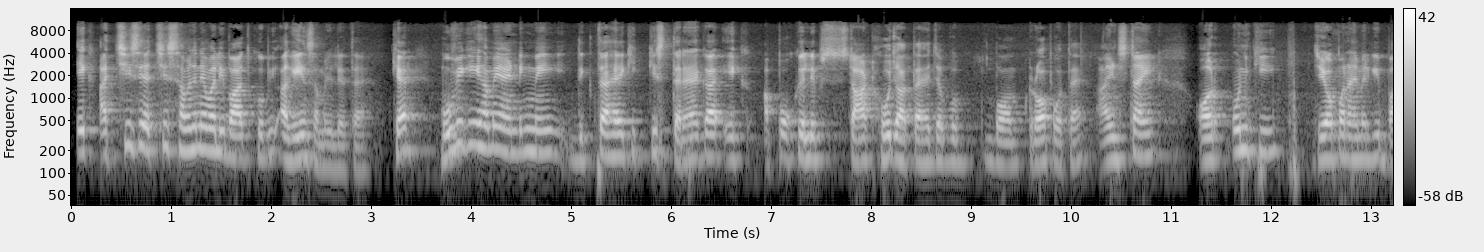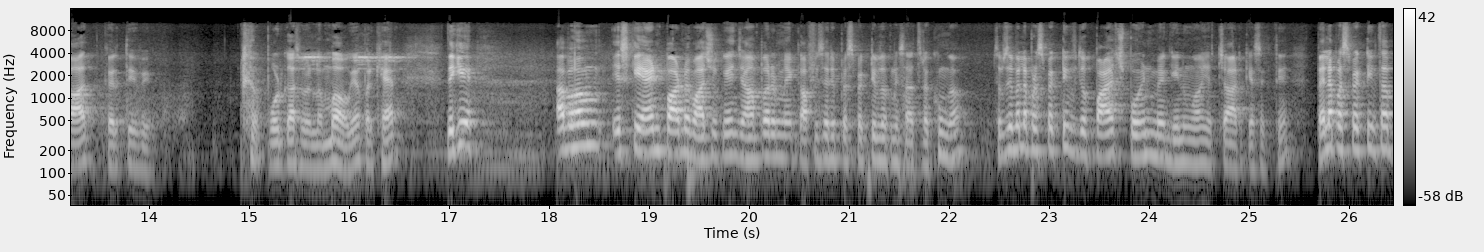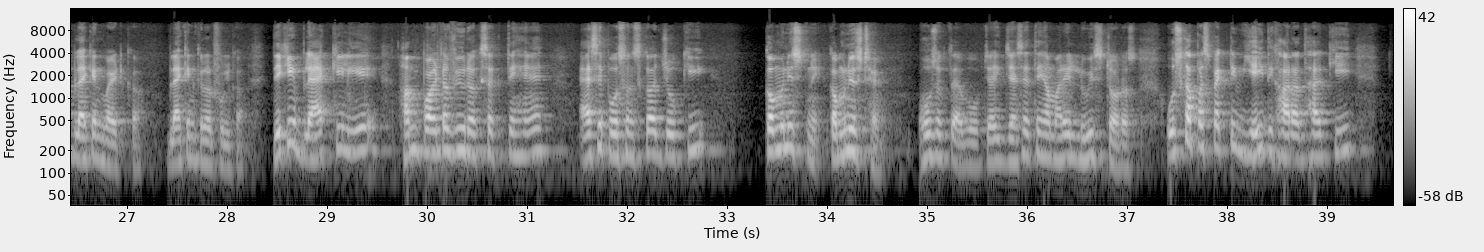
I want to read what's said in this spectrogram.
एक अच्छी से अच्छी समझने वाली बात को भी अगेन समझ लेता है। खैर, मूवी की हमें एंडिंग में ही दिखता है कि किस तरह का एक अपोकलिप्स स्टार्ट हो जाता है जब वो बॉम्ब ड्रॉप होता है आइंस्टाइन और उनकी जे ओपन की बात करते हुए। पॉडकास्ट थोड़ा लंबा हो गया, पर खैर। देखिए अब हम इसके एंड पार्ट में पा चुके हैं, जहाँ पर मैं काफ़ी सारे परस्पेक्टिव अपने साथ रखूँगा। सबसे पहला परस्पेक्टिव जो पाँच पॉइंट में गिनूँगा, या चार कह सकते हैं। पहला परस्पेक्टिव था ब्लैक एंड वाइट का ब्लैक एंड कलरफुल का। देखिए ब्लैक के लिए हम पॉइंट ऑफ़ व्यू रख सकते हैं ऐसे पर्सनस का, जो कि कम्युनिस्ट ने कम्युनिस्ट है। हो सकता है वो जैसे थे हमारे लुइस टॉरस उसका पर्सपेक्टिव यही दिखा रहा था कि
